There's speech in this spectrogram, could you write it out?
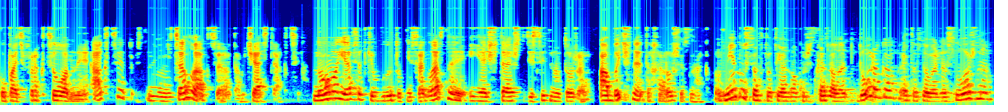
покупать фракционные акции, то есть ну, не целую акцию, а там часть акций. Но я все-таки буду тут не согласна, и я считаю, что действительно тоже обычно это хороший знак. В минусах тут я, как уже сказала, это дорого, это довольно сложно.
